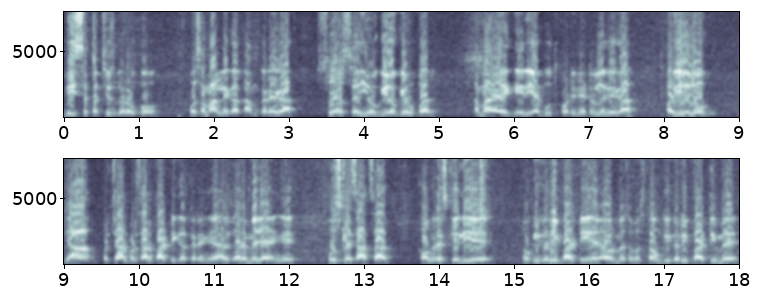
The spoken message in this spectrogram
20 से 25 घरों को वो संभालने का काम करेगा। सौ सहयोगियों के ऊपर हमारा एक एरिया बूथ कोऑर्डिनेटर लगेगा और ये लोग जहाँ प्रचार प्रसार पार्टी का करेंगे, हर घर में जाएँगे। उसके साथ साथ कांग्रेस के लिए क्योंकि गरीब पार्टी है और मैं समझता हूँ कि गरीब पार्टी में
